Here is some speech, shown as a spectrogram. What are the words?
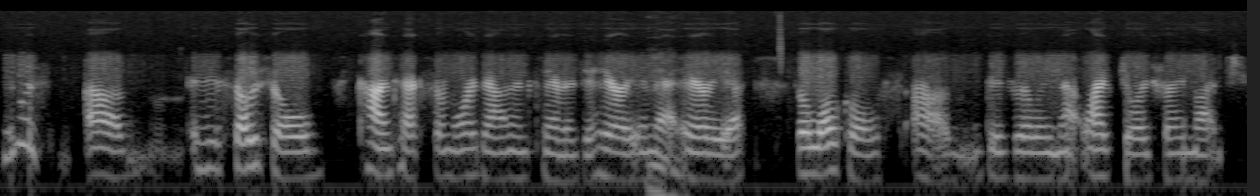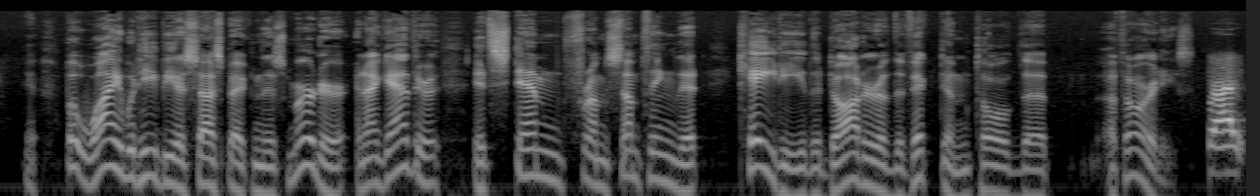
he was uh, his social contacts were more down in Canajoharie in mm. that area. The locals um, did really not like George very much. Yeah. But why would he be a suspect in this murder? And I gather it stemmed from something that Katie, the daughter of the victim, told the authorities. Right.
